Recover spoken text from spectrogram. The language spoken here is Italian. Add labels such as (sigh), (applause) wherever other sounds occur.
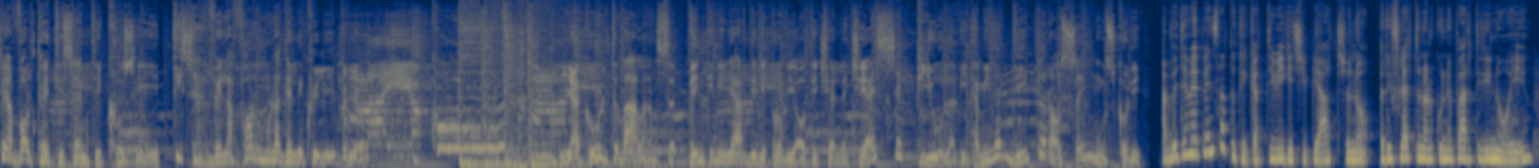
Se a volte ti senti così, ti serve la formula dell'equilibrio. Yakult Balance, 20 miliardi di probiotici LCS più la vitamina D per ossa e muscoli. Avete mai pensato che i cattivi che ci piacciono riflettono alcune parti di noi?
